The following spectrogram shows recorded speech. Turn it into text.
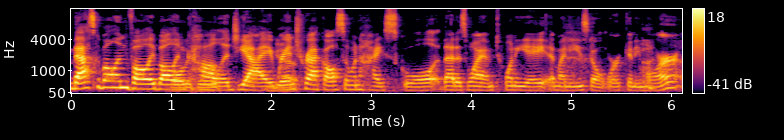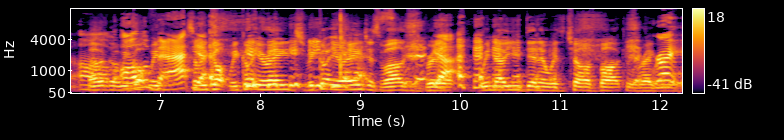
Basketball and volleyball, in college. Yeah, I Yeah. ran track also in high school. That is why I'm 28 and my knees don't work anymore. Um, Oh, no, all got- of we- that. So yeah. we got we got your age. We got your age as well. This is brilliant. Yeah. We know you dinner with Charles Barkley regularly. Right,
